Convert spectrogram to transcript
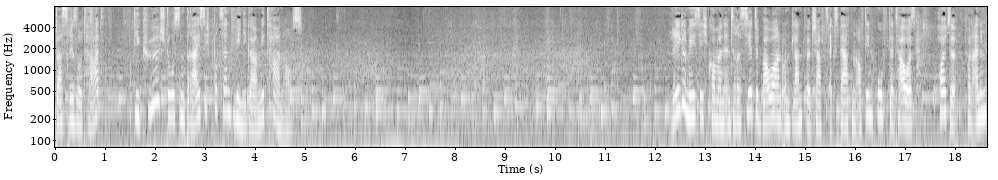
Das Resultat? Die Kühe stoßen 30 Prozent weniger Methan aus. Regelmäßig kommen interessierte Bauern und Landwirtschaftsexperten auf den Hof der Towers, heute von einem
